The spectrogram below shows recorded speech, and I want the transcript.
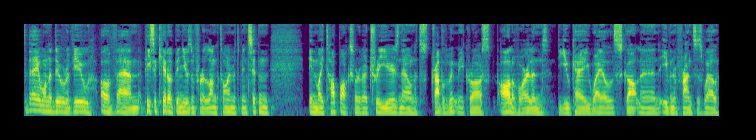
Today I want to do a review of um, a piece of kit I've been using for a long time. It's been sitting in my top box for about three years now and it's travelled with me across all of Ireland, the UK, Wales, Scotland, even in France as well.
